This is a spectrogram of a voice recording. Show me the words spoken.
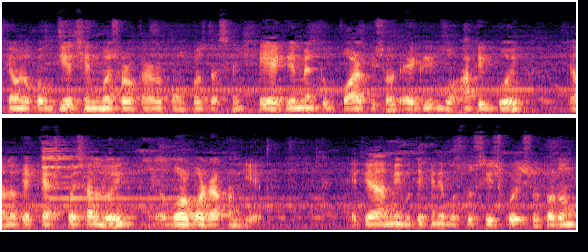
তেওঁলোকক দিয়ে চিন্ময় চৰকাৰ আৰু পংকজ দাসে। সেই এগ্ৰিমেণ্টটো পোৱাৰ পিছত এগ্ৰি গুৱাহাটীত গৈ তেওঁলোকে কেছ পইচা লৈ ৱৰ্ক অৰ্ডাৰখন দিয়ে। এতিয়া আমি গোটেইখিনি বস্তু চিজ কৰিছোঁ তদন্ত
